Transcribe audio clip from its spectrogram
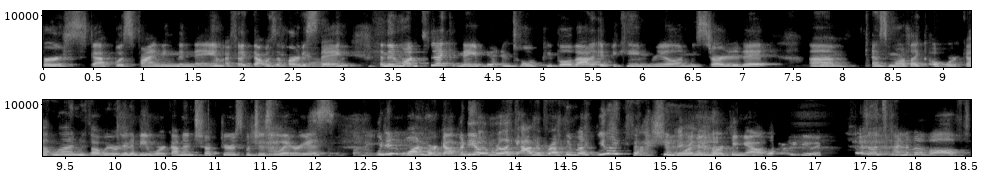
first step was finding the name. I feel like that was the hardest Yeah. thing. And then once we like named it and told people about it, it became real. And we started it um, as more of like a workout line. We thought we were going to be workout instructors, which is hilarious. So. We did one workout video and we're like out of breath and we're like, we like fashion more than working out. What are we doing? So it's kind of evolved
